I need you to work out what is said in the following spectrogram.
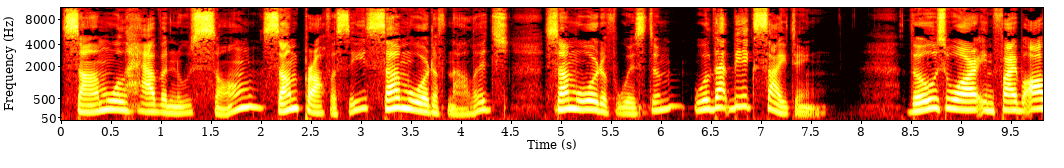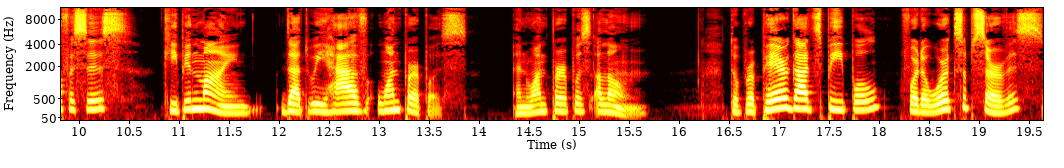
Some will have a new song, some prophecy, some word of knowledge, some word of wisdom. Will that be exciting? Those who are in five offices, keep in mind that we have one purpose, and one purpose alone to prepare God's people for the works of service,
